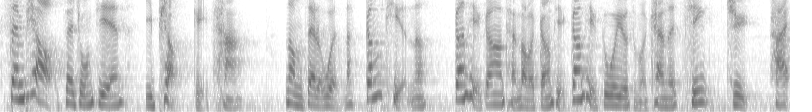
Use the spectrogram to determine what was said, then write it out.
三票在中间，一票给差。那我们再来问，那钢铁呢？钢铁刚刚谈到了钢铁，钢铁各位又怎么看呢？请举牌。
